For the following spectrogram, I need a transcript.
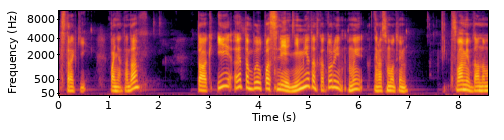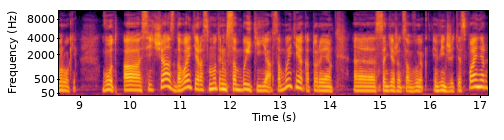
строки. Понятно, да? Так, и это был последний метод, который мы рассмотрим с вами в данном уроке. Вот, а сейчас давайте рассмотрим события. События, которые э, содержатся в виджете Spiner.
